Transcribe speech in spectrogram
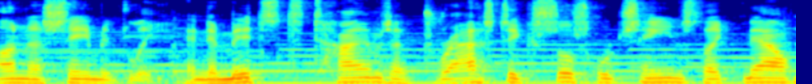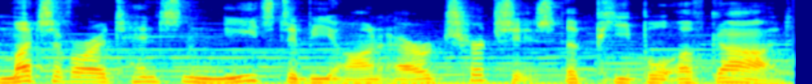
unashamedly. And amidst times of drastic social change like now, much of our attention needs to be on our churches, the people of God.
